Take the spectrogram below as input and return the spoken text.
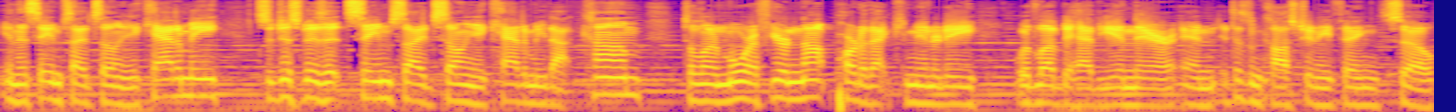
in the Same Side Selling Academy. So just visit samesideselling.academy.com to learn more. If you're not part of that community, would love to have you in there, and it doesn't cost you anything. So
